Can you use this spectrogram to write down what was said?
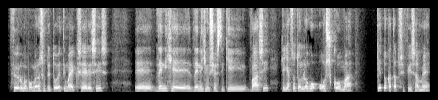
Θεωρούμε επομένως ότι το αίτημα εξαίρεσης ε, δεν, είχε, δεν είχε ουσιαστική βάση και γι' αυτό το λόγο ως κόμμα και το καταψηφίσαμε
